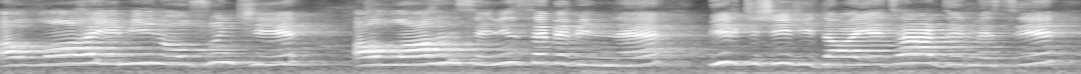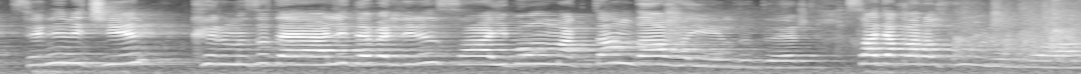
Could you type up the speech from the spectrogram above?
Allah'a yemin olsun ki Allah'ın senin sebebinle bir kişiyi hidayete erdirmesi senin için kırmızı değerli develerin sahibi olmaktan daha hayırlıdır. Sadaka Resulullah.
